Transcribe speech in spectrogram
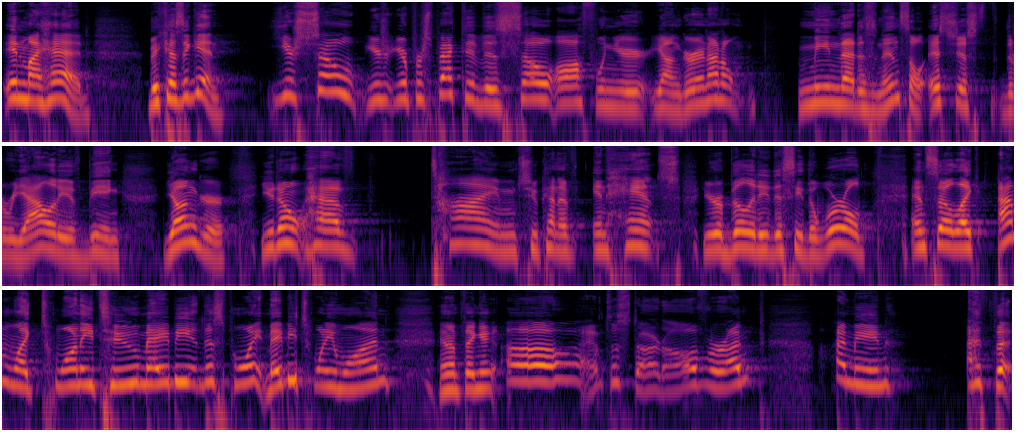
in my head. Because again, you're so your, your perspective is so off when you're younger, and I don't mean that as an insult. It's just the reality of being younger. You don't have time to kind of enhance your ability to see the world. And so, like, I'm like 22 maybe at this point, maybe 21, and I'm thinking, oh, I have to start over. I'm, I mean, at the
